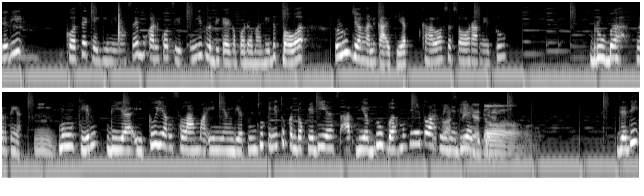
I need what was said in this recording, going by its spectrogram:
jadi quotesnya kayak gini maksudnya bukan quotes sih ini lebih kayak kepedoman hidup bahwa lu jangan kaget kalau seseorang itu berubah ngerti nggak Hmm. mungkin dia itu yang selama ini yang dia tunjukin itu kedoknya dia saat dia berubah mungkin itu aslinya, dia aslinya gitu dia. Oh. Jadi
